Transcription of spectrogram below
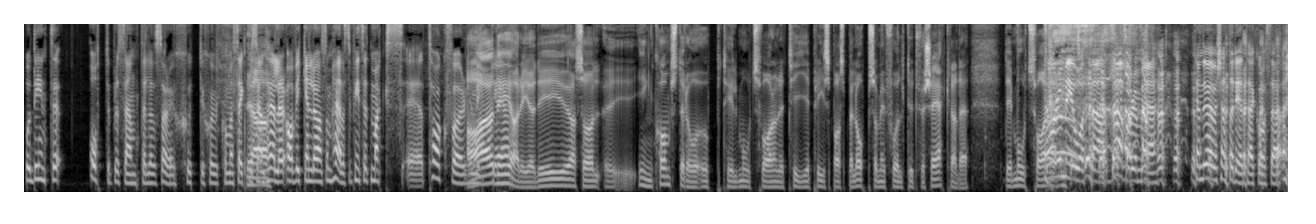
Och det är inte 80 procent eller 77,6 procent ja. heller av vilken lön som helst. Det finns ett maxtak för hur ja, mycket... Ja, det gör det ju. Det är ju alltså eh, inkomster då upp till motsvarande 10 prisbasbelopp som är fullt ut försäkrade. Det motsvarar... Där var du med Åsa, där var du med. Kan du översätta det tack Åsa?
